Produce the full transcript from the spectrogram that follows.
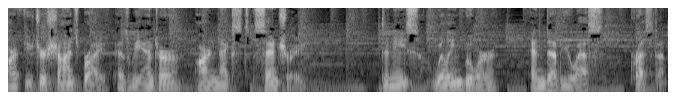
Our future shines bright as we enter our next century. Denise Willing Booher, NWS President.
